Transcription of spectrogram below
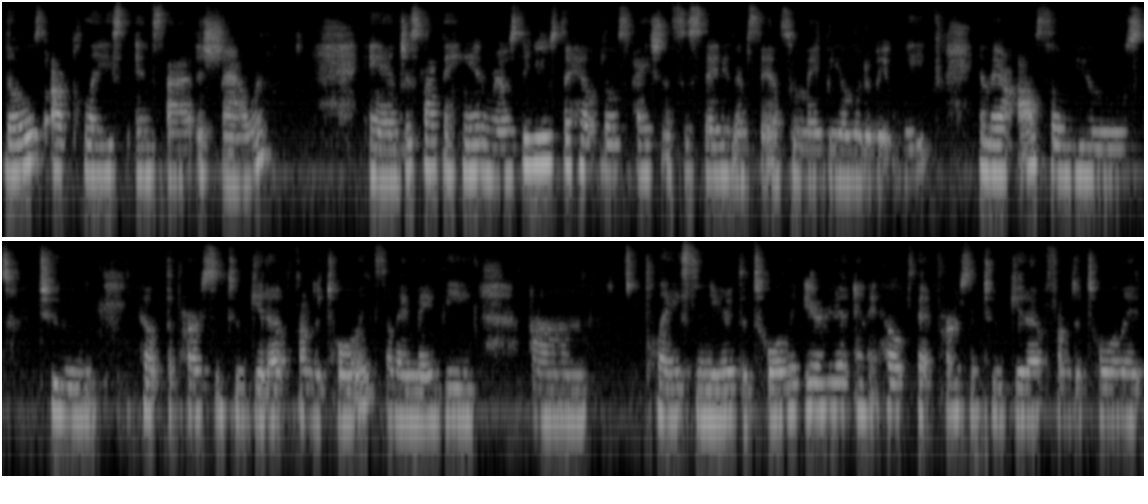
Those are placed inside the shower. And just like the handrails, they're used to help those patients to steady themselves who may be a little bit weak. And they're also used to help the person to get up from the toilet. So they may be um, placed near the toilet area and it helps that person to get up from the toilet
